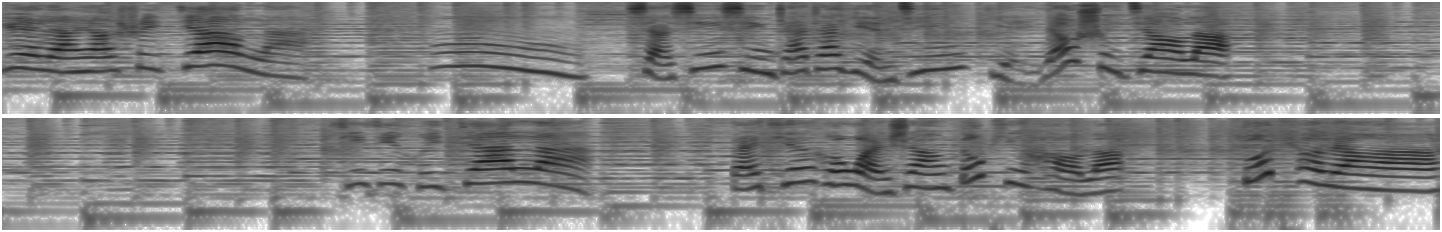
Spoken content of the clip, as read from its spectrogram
月亮要睡觉啦。嗯，小星星眨眨眼睛，也要睡觉了。星星回家啦。白天和晚上都拼好了。多漂亮啊！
